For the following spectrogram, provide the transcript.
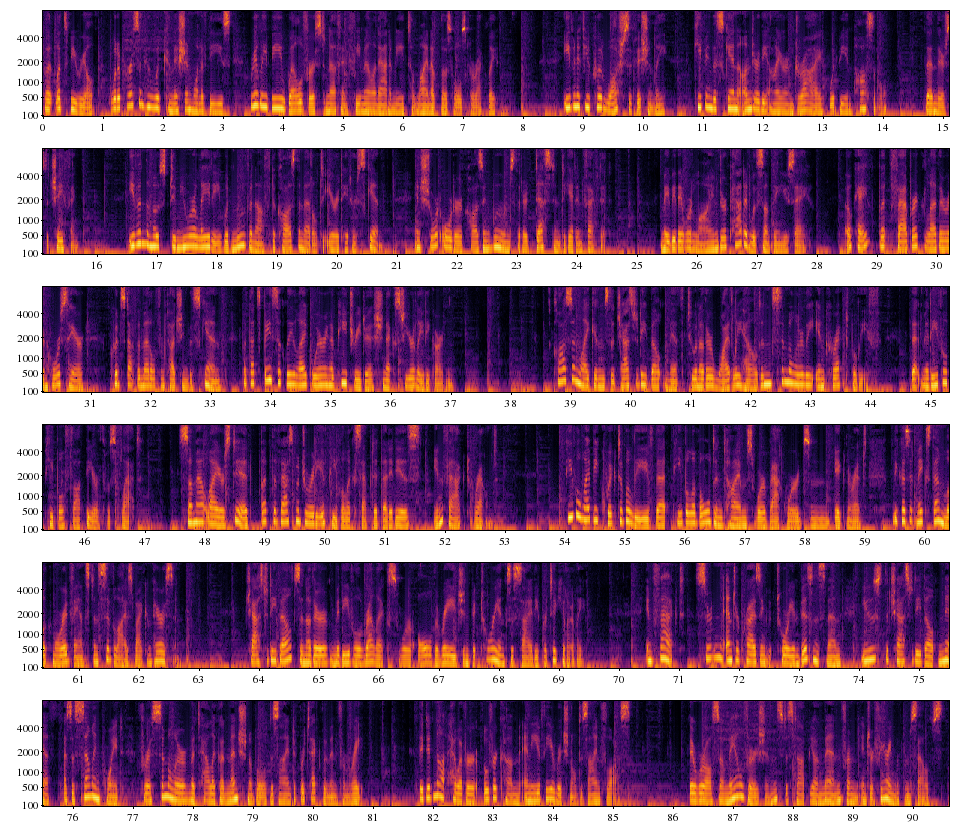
but let's be real would a person who would commission one of these really be well versed enough in female anatomy to line up those holes correctly. Even if you could wash sufficiently, keeping the skin under the iron dry would be impossible. Then there's the chafing. Even the most demure lady would move enough to cause the metal to irritate her skin, in short order causing wounds that are destined to get infected. Maybe they were lined or padded with something, you say. Okay, but fabric, leather, and horsehair could stop the metal from touching the skin, but that's basically like wearing a petri dish next to your lady garden. Clausen likens the chastity belt myth to another widely held and similarly incorrect belief that medieval people thought the earth was flat. Some outliers did, but the vast majority of people accepted that it is, in fact, round. People might be quick to believe that people of olden times were backwards and ignorant because it makes them look more advanced and civilized by comparison. Chastity belts and other medieval relics were all the rage in Victorian society, particularly. In fact, certain enterprising Victorian businessmen used the chastity belt myth as a selling point for a similar metallic unmentionable designed to protect women from rape. They did not, however, overcome any of the original design flaws. There were also male versions to stop young men from interfering with themselves.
